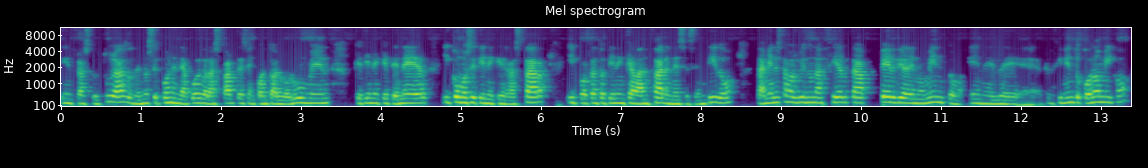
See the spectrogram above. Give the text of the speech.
infraestructuras, donde no se ponen de acuerdo las partes en cuanto al volumen que tiene que tener y cómo se tiene que gastar y por tanto tienen que avanzar en ese sentido. También estamos viendo una cierta pérdida de momento en el eh, crecimiento económico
